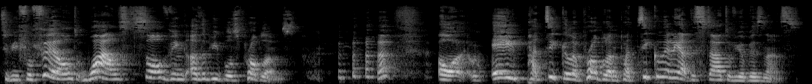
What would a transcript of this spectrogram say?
to be fulfilled whilst solving other people's problems or a particular problem, particularly at the start of your business.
